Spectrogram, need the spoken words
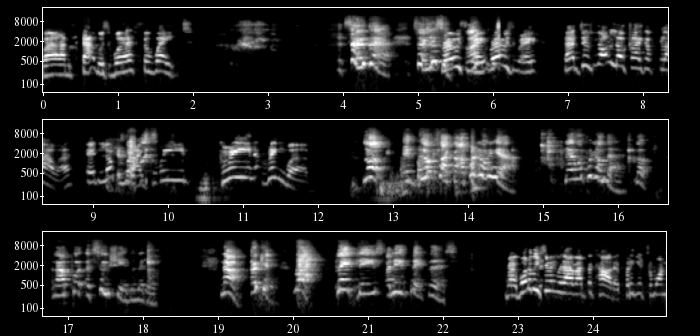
Well, um, that was worth the wait. So there. So listen. Rosemary, I- Rosemary, that does not look like a flower. It looks Well, like green, green ringworm. Look, it looks like I'll put it on here. No, we'll put it on there. Look, and I'll put a sushi in the middle. Now, okay, right. Plate, please. I need a plate for this. Right, what are we doing with our avocado? Putting it to one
